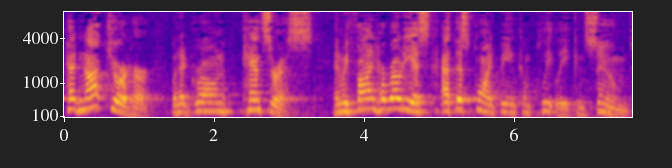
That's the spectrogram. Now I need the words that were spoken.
had not cured her, but had grown cancerous. And we find Herodias at this point being completely consumed.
